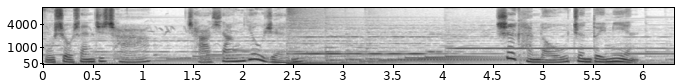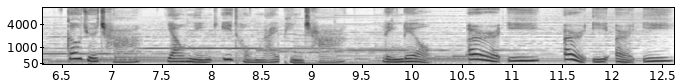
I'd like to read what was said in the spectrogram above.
福寿山之茶，茶香诱人。赤坎楼正对面，高觉茶邀您一同来品茶。零六二二一二一二一。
